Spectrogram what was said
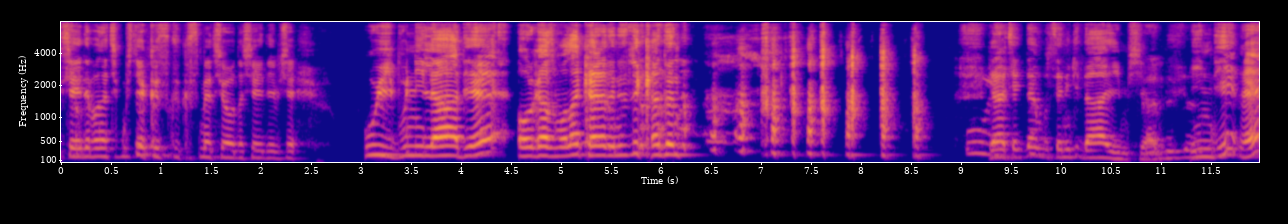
Şeyde bana çıkmıştı ya kıs, kısmet show'da şey diye bir şey. Uy bu Nila diye orgazm olan Karadenizli kadın. Gerçekten bu seninki daha iyiymiş yani. Kardeşim. İndi ve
